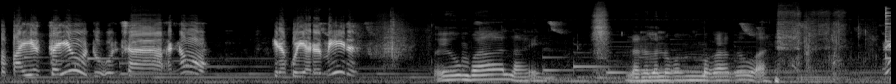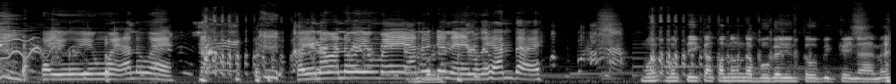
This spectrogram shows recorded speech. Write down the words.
Papayag kayo doon sa, ano, kina Kuya Ramil. Kayo ang bahala eh. Wala naman ako magagawa. Kayo yung may ano eh. Kayo naman ano yung may ano dyan eh, maghihanda eh. Mu- Muntikan ko nang nabuga yung tubig kay nanay.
